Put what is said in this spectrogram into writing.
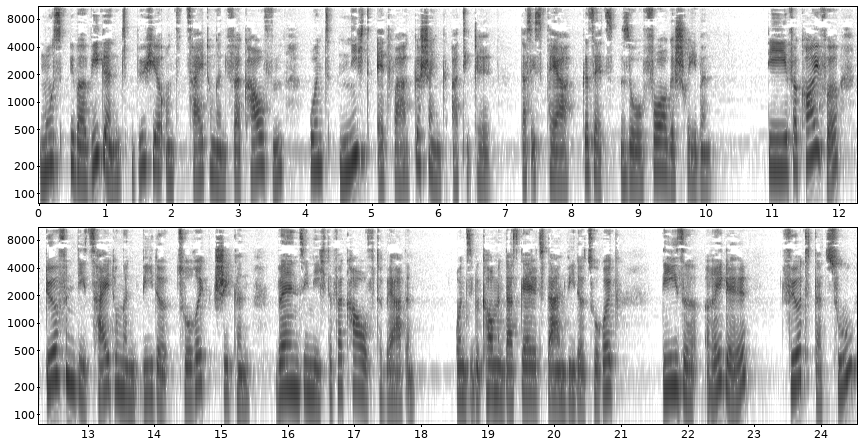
muss überwiegend Bücher und Zeitungen verkaufen und nicht etwa Geschenkartikel. Das ist per Gesetz so vorgeschrieben. Die Verkäufer dürfen die Zeitungen wieder zurückschicken, wenn sie nicht verkauft werden. Und sie bekommen das Geld dann wieder zurück. Diese Regel führt dazu,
